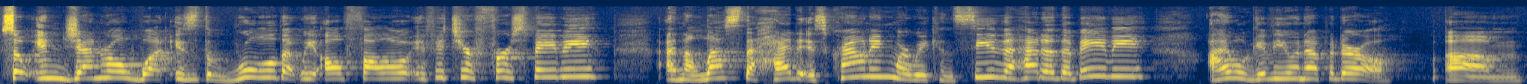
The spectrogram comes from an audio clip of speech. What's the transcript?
So in general, what is the rule that we all follow? If it's your first baby, and unless the head is crowning where we can see the head of the baby, I will give you an epidural. Um,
